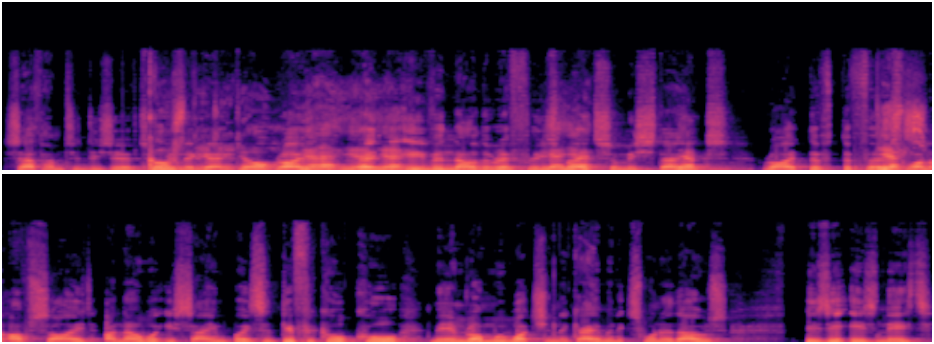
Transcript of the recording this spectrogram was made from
Southampton deserved to win the game, oh, right? Yeah, yeah, yeah. Even though the referees yeah, made some mistakes, right? The, the first yes. one offside. I know what you're saying, but it's a difficult call. Me and Ron were watching the game, and it's one of those is it, isn't it?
